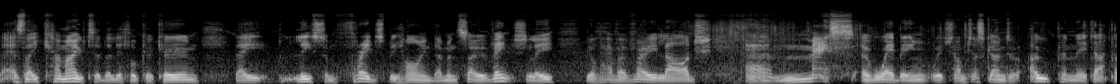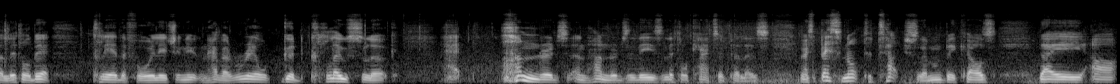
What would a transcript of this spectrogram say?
as they come out of the little cocoon, they leave some threads behind them, and so eventually you'll have a very large uh, mass of webbing, which I'm just going to open it up a little bit, clear the foliage, and you can have a real good close look at hundreds and hundreds of these little caterpillars. It's best not to touch them because they are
